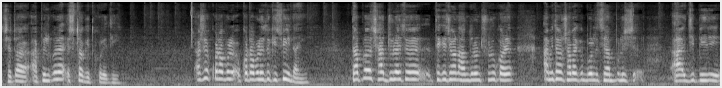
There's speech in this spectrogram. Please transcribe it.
সেটা আপিল করে স্থগিত করে দিই। আসলে কোটা বলে কোটা বলে তো কিছুই নাই। তারপর সাত জুলাই থেকে- থেকে যখন আন্দোলন শুরু করে, আমি তখন সবাইকে বলেছিলাম, পুলিশ, আইজিপি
